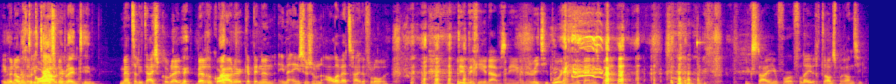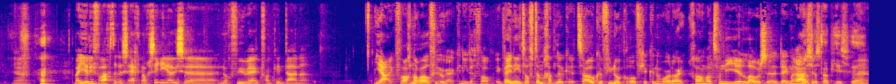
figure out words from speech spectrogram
Ik ben ook recordhouder. mentaliteitsprobleem, Tim. Mentaliteitsprobleem. Ik ben recordhouder. Ik heb in een, in één seizoen alle wedstrijden verloren. Tim de Gier, dames en heren. De Richie Porter van de tennisbaan. Ik sta hier voor volledige transparantie. Ja. Maar jullie verwachten dus echt nog serieus eh, nog vuurwerk van Quintana? Ja, ik verwacht nog wel vuurwerk in ieder geval. Ik weet niet of het hem gaat lukken. Het zou ook een Vinokorofje kunnen worden hoor. Gewoon wat van die eh, loze demarages. stapjes. Ja. Ja.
